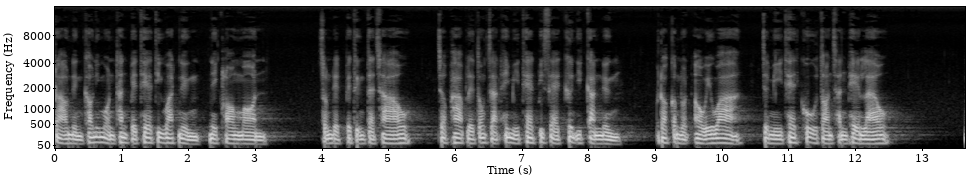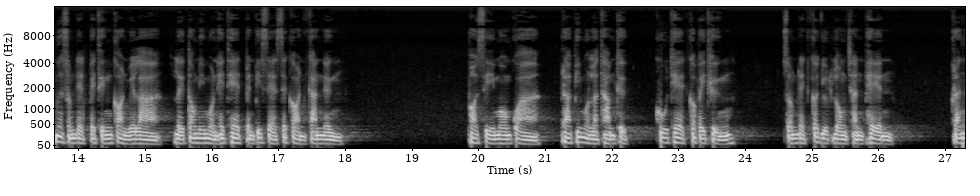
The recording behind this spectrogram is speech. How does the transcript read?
คราวหนึ่งเขานิมนต์ท่านไปเทศที่วัดหนึ่งในคลองมอน สมเด็จไปถึงแต่เช้า เจ้าภาพเลยต้องจัดให้มีเทศพิเศษขึ้นอีกกันหนึ่ง เพราะกำหนดเอาไว้ว่า จะมีเทศคู่ตอนฉันเพลแล้ว เมื่อสมเด็จไปถึงก่อนเวลาเลยต้องนิมนต์ให้เทศเป็นพิเศษเสียก่อนกันหนึ่ง พอสี่โมงกว่า พระพิมลธรรมถึก คู่เทศก็ไปถึง สมเด็จก็หยุดลงฉันเพลครั้น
